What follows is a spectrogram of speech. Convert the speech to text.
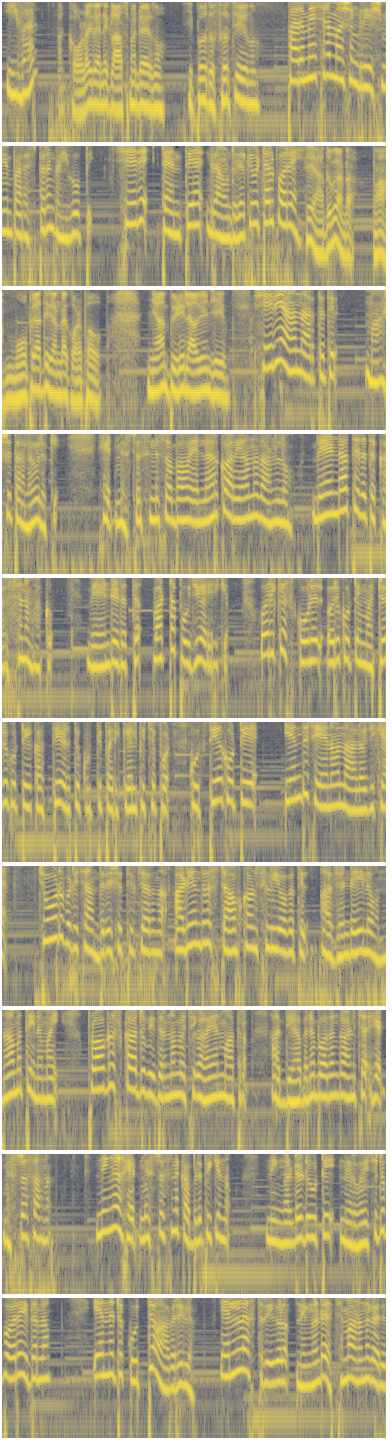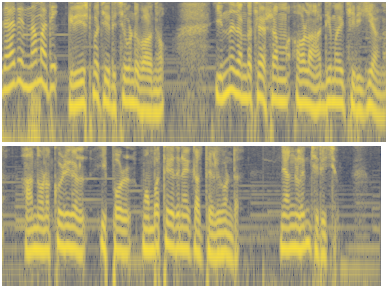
ഇവർ? കോളേജിൽ എന്റെ ക്ലാസ്മേറ്റ് ആയിരുന്നു ഇപ്പോൾ റിസർച്ച് ചെയ്യുന്നു. പരമേശ്വരൻ മാഷും ഗ്രീഷ്മയും പരസ്പരം കൈകൂപ്പി. ശരി ടെൻത്ത് ഗ്രൗണ്ടിലേക്ക് വിട്ടാൽ പോരെ. ഏ അത് വേണ്ട. ആ മൂപ്പിലാത്തി കണ്ട കുഴപ്പമാവും. ഞാൻ പിടിയിലാവുകയും ചെയ്യും. ശരിയാണെന്ന അർത്ഥത്തിൽ മാഷ് തലകുലക്കി. ഹെഡ് മിസ്ട്രസിന്റെ സ്വഭാവം എല്ലാവർക്കും അറിയാവുന്നതാണല്ലോ. വേണ്ടാത്തിടത്ത് കർശനമാക്കും. വേണ്ടിടത്ത് വട്ടപൂജയായിരിക്കും. ഒരിക്കൽ സ്കൂളിൽ ഒരു കുട്ടി മറ്റൊരു കുട്ടിയെ കത്തിയെടുത്ത് കുത്തി പരിക്കേൽപ്പിച്ചപ്പോൾ കുത്തിയ കുട്ടിയെ എന്ത് ചെയ്യണമെന്ന് ആലോചിക്കാൻ ചൂട് പിടിച്ച അന്തരീക്ഷത്തിൽ ചേർന്ന അടിയന്തര സ്റ്റാഫ് കൗൺസിൽ യോഗത്തിൽ അജണ്ടയിലെ ഒന്നാമത്തെ ഇനമായി പ്രോഗ്രസ് കാർഡ് വിതരണം വെച്ച് കളയാൻ മാത്രം അധ്യാപന ബോധം കാണിച്ച ഹെഡ് മിസ്ട്രസ് ആണ്. നിങ്ങൾ ഹെഡ് മിസ്ട്രസിനെ കബളിപ്പിക്കുന്നു. നിങ്ങളുടെ ഡ്യൂട്ടി നിർവഹിച്ചിട്ട് പോരെ ഇതെല്ലാം. എന്നിട്ട് കുറ്റം അവരിലും. എല്ലാ സ്ത്രീകളും നിങ്ങളുടെ അച്ഛമാണെന്ന് കരുതാതെ നിന്നാ മതി. ഗ്രീഷ്മ ചിരിച്ചുകൊണ്ട് പറഞ്ഞു ഇന്ന് കണ്ട ശേഷം അവൾ ആദ്യമായി ചിരിക്കുകയാണ്. ആ നുണക്കുഴികൾ ഇപ്പോൾ മുമ്പത്തേതിനേക്കാൾ തെളിവുണ്ട്. ഞങ്ങളും ചിരിച്ചു.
